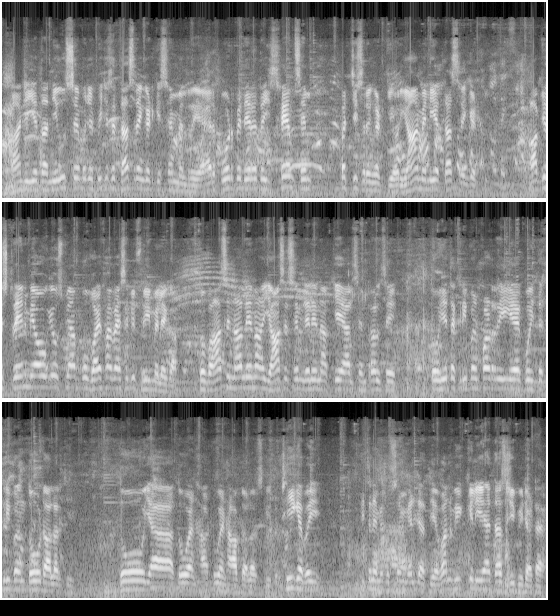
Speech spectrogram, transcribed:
हाँ जी, ये था न्यूज़ से। मुझे पीछे से दस रिंगट की सिम मिल रही है। एयरपोर्ट पे दे रहे थे सेम सिम पच्चीस रिंगट की, और यहाँ मिली है दस रिंगट की। आप जिस ट्रेन में आओगे, उसमें आपको वाईफाई वैसे भी फ्री मिलेगा। तो वहाँ से ना लेना, यहाँ से सिम ले लेना के सेंट्रल से। तो ये तकरीबन पड़ रही है कोई तकरीबन दो डॉलर की। दो या दो and half two and half dollars की। तो ठीक है भाई, इतने में सिम मिल जाती है। वन वीक के लिए है, दस जी डाटा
